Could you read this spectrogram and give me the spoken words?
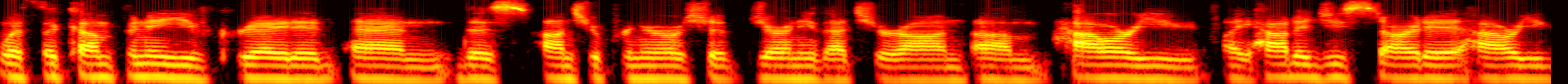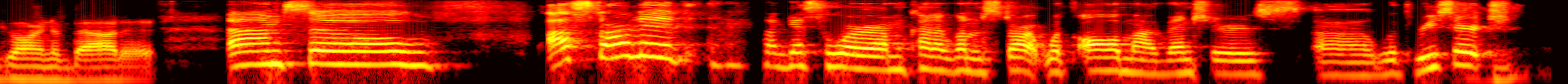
with the company you've created and this entrepreneurship journey that you're on, um, how are you like how did you start it? How are you going about it? Um, so I started, I guess, where I'm kind of going to start with all my ventures uh, with research. Mm-hmm.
